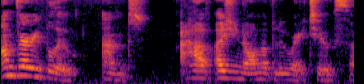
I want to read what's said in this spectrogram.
I'm very blue, and I have, as you know, I'm a Blue Ray too. So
